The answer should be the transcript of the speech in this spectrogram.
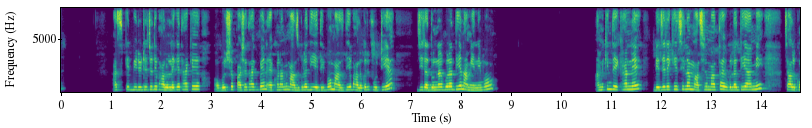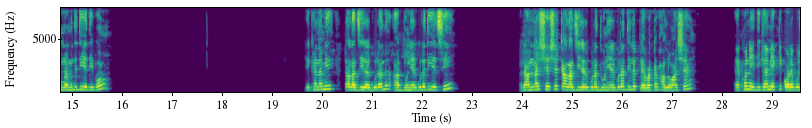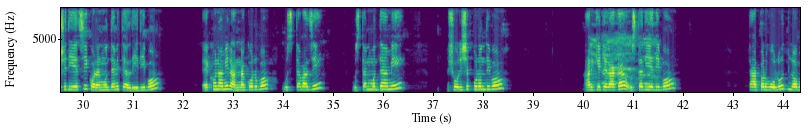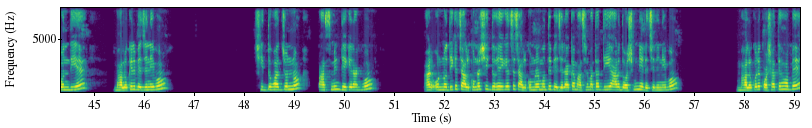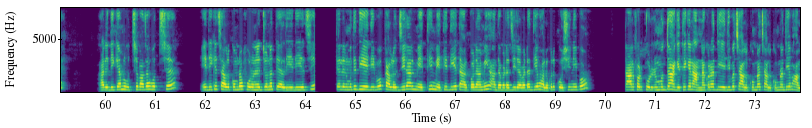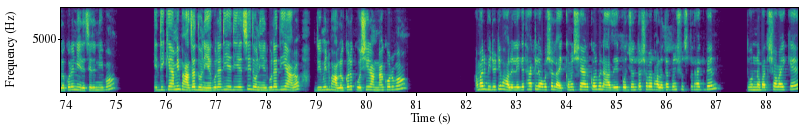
আজকের ভিডিওটি যদি ভালো লেগে থাকে অবশ্যই পাশে থাকবেন। এখন আমি মাছগুলো দিয়ে দিব। মাছ দিয়ে ভালো করে ফুটিয়ে জিরা দুনার গুঁড়া দিয়ে নামিয়ে নেব। আমি কিন্তু এখানে বেজে রেখেছিলাম মাছের মাথা, ওগুলা দিয়ে আমি চাল কুমড়ার মধ্যে দিয়ে দিব। এখানে আমি টালা জিরার গুঁড়া আর ধনিয়ার গুঁড়া দিয়েছি। রান্নার শেষে টালা জিরার গুঁড়া, ধনিয়ার গুঁড়া দিলে ফ্লেভারটা ভালো আসে। এখন এদিকে আমি একটি কড়ে বসে দিয়েছি কড়ার মধ্যে আমি তেল দিয়ে দিব। এখন আমি রান্না করব উস্তা ভাজি উস্তার মধ্যে আমি সরিষে পুরন দিব। আর কেটে রাখা উস্তা দিয়ে দিব। তারপর হলুদ, লবণ দিয়ে ভালো করে ভেজে নিব। সিদ্ধ হওয়ার জন্য পাঁচ মিনিট ঢেকে রাখব। আর অন্যদিকে চাল কুমড়া সিদ্ধ হয়ে গেছে, চাল কুমড়ার মধ্যে ভেজে রাখা মাছের মাথা দিয়ে আর দশ মিনিট নেড়ে ছেড়ে নেব। ভালো করে কষাতে হবে। আর এদিকে আমার উচ্ছে ভাজা হচ্ছে। এদিকে চাল কুমড়া ফোড়নের জন্য তেল দিয়ে দিয়েছি। তেলের মধ্যে দিয়ে দিব কালো জিরা আর মেথি। মেথি দিয়ে তারপরে আমি আদা বাটা, জিরা বাটা দিয়ে ভালো করে কষিয়ে নেব। তারপর ফোড়নের মধ্যে আগে থেকে রান্না করা দিয়ে দিব চাল কুমড়া। চাল কুমড়া দিয়ে ভালো করে নেড়ে ছেড়ে নেব। এদিকে আমি ভাজা ধনিয়া গুঁড়া দিয়ে দিয়েছি। ধনিয়ার গুঁড়া দিয়ে আরও দুই মিনিট ভালো করে কষিয়ে রান্না করব। আমার ভিডিওটি ভালো লেগে থাকলে অবশ্যই লাইক, কমেন্ট, শেয়ার করবেন। আজ এই পর্যন্ত সবাই ভালো থাকবেন, সুস্থ থাকবেন। ধন্যবাদ সবাইকে।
